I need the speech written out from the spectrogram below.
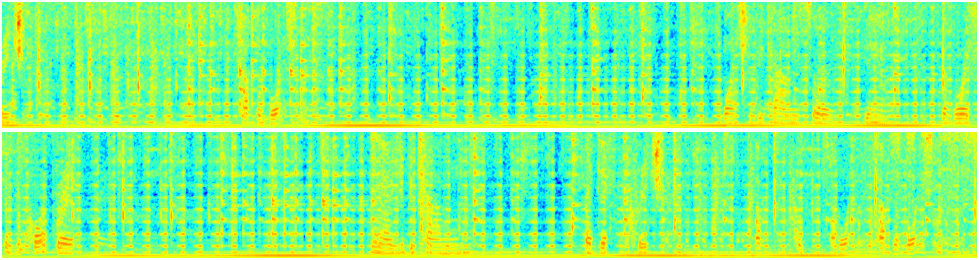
creature of the voiceless. Once you become sort of, you know, the voice of the corporate, you know, you become a different creature of, of, of, of the voices.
